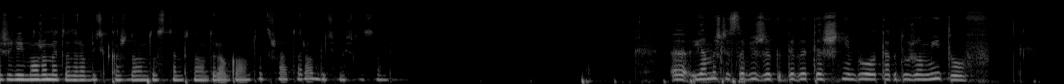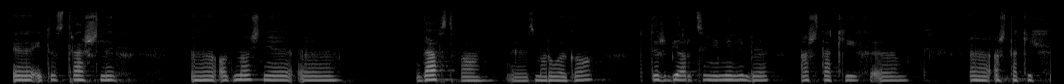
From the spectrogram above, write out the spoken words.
Jeżeli możemy to zrobić każdą dostępną drogą, to trzeba to robić, myślę sobie. E, Ja myślę sobie, że gdyby też nie było tak dużo mitów e, i to strasznych e, odnośnie dawstwa zmarłego, to też biorcy nie mieliby aż takich aż takich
